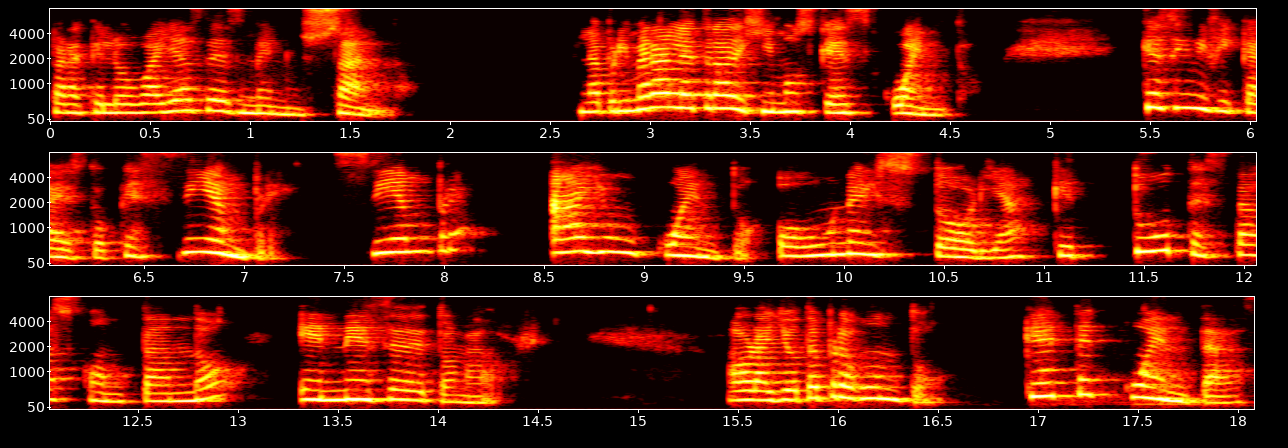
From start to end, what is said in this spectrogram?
para que lo vayas desmenuzando. La primera letra dijimos que es cuento. ¿Qué significa esto? Que siempre, siempre hay un cuento o una historia que tú te estás contando en ese detonador. Ahora yo te pregunto, ¿qué te cuentas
